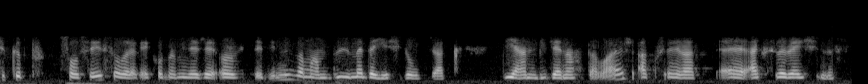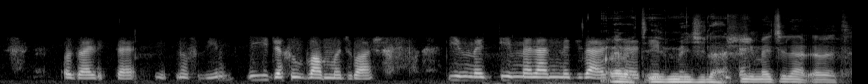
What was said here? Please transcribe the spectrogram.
çıkıp sosyalist olarak ekonomileri örgütlediğimiz zaman büyüme de yeşil olacak diyen bir cenah da var. E, Accelerationist özellikle nasıl diyeyim iyice hızlanmacılar, ivme, ivmelenmeciler. Evet e, ivmeciler. Evet.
